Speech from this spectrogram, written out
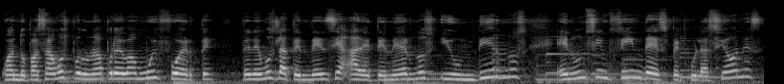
Cuando pasamos por una prueba muy fuerte, tenemos la tendencia a detenernos y hundirnos en un sinfín de especulaciones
